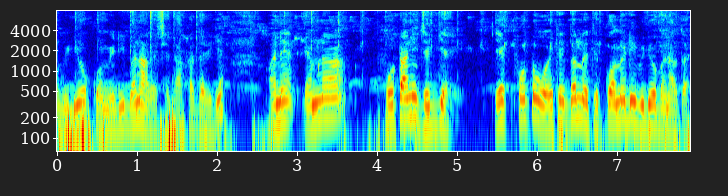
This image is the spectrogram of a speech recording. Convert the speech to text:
વીડિયો કોમેડી બનાવે છે, દાખલા તરીકે, અને એમના ફોટાની જગ્યાએ એક ફોટો હોય કે ગમે તે કોમેડી વીડિયો બનાવતા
